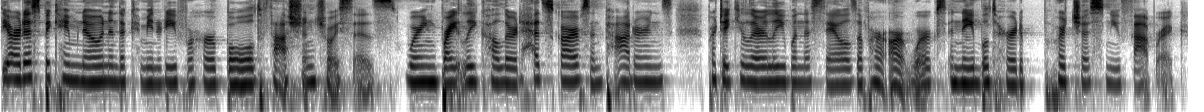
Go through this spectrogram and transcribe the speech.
The artist became known in the community for her bold fashion choices, wearing brightly colored headscarves and patterns, particularly when the sales of her artworks enabled her to purchase new fabric.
